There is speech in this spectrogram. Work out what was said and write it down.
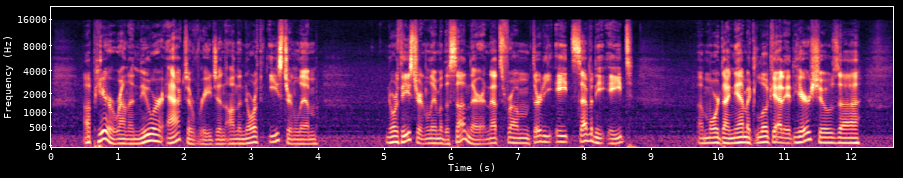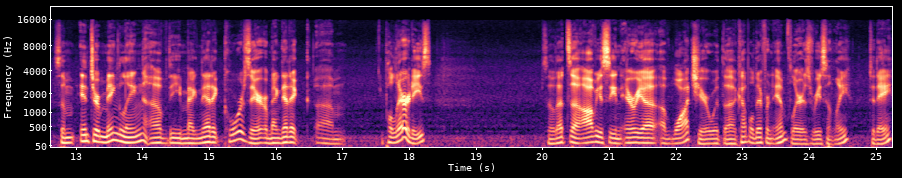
up here around the newer active region on the northeastern limb, northeastern limb of the sun there, and that's from 3878. A more dynamic look at it here shows uh, some intermingling of the magnetic cores there, or magnetic um, polarities. So that's uh, obviously an area of watch here with a couple different M flares recently today.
